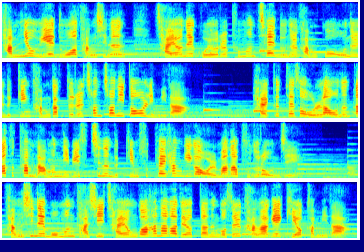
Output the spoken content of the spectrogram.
담요 위에 누워 당신은 자연의 고요를 품은 채 눈을 감고 오늘 느낀 감각들을 천천히 떠올립니다. 발끝에서 올라오는 따뜻한 나뭇잎이 스치는 느낌 숲의 향기가 얼마나 부드러운지 당신의 몸은 다시 자연과 하나가 되었다는 것을 강하게 기억합니다.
